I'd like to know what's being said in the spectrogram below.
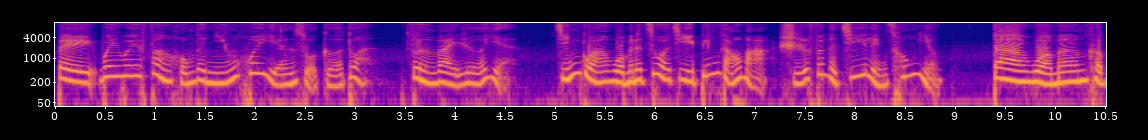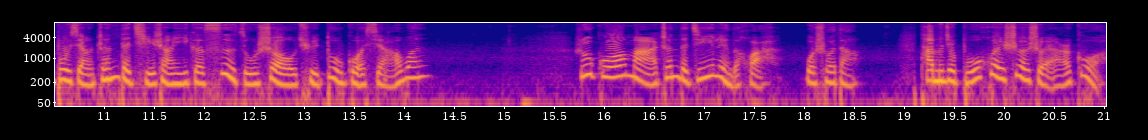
被微微泛红的凝灰岩所隔断，分外惹眼。尽管我们的坐骑冰岛马十分的机灵聪颖。但我们可不想真的骑上一个四足兽去渡过峡湾。如果马真的机灵的话，我说道，他们就不会涉水而过。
